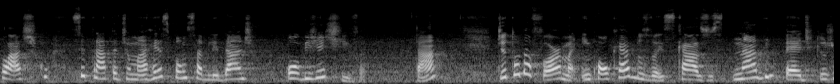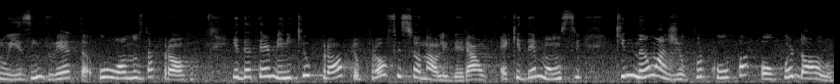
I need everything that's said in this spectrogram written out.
plástico, se trata de uma responsabilidade objetiva, tá? De toda forma, em qualquer dos dois casos, nada impede que o juiz inverta o ônus da prova e determine que o próprio profissional liberal é que demonstre que não agiu por culpa ou por dolo.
